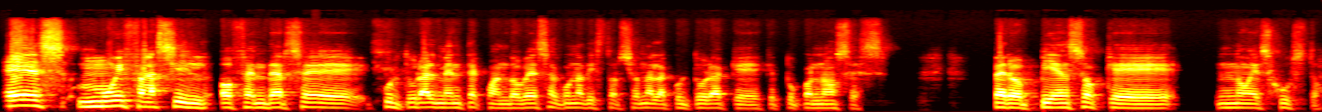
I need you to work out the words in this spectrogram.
Es muy fácil ofenderse culturalmente cuando ves alguna distorsión a la cultura que, que tú conoces, pero pienso que no es justo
